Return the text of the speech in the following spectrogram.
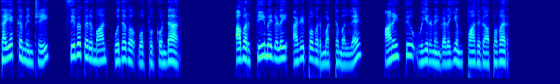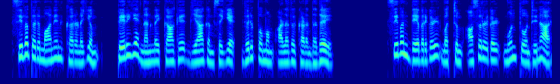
தயக்கமின்றி சிவபெருமான் உதவ ஒப்புக்கொண்டார் அவர் தீமைகளை அழைப்பவர் மட்டுமல்ல அனைத்து உயிரினங்களையும் பாதுகாப்பவர். சிவபெருமானின் கருணையும் பெரிய நன்மைக்காக தியாகம் செய்ய விருப்பமும் அளவு கடந்தது. சிவன் தேவர்கள் மற்றும் அசுரர்கள் முன் தோன்றினார்.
